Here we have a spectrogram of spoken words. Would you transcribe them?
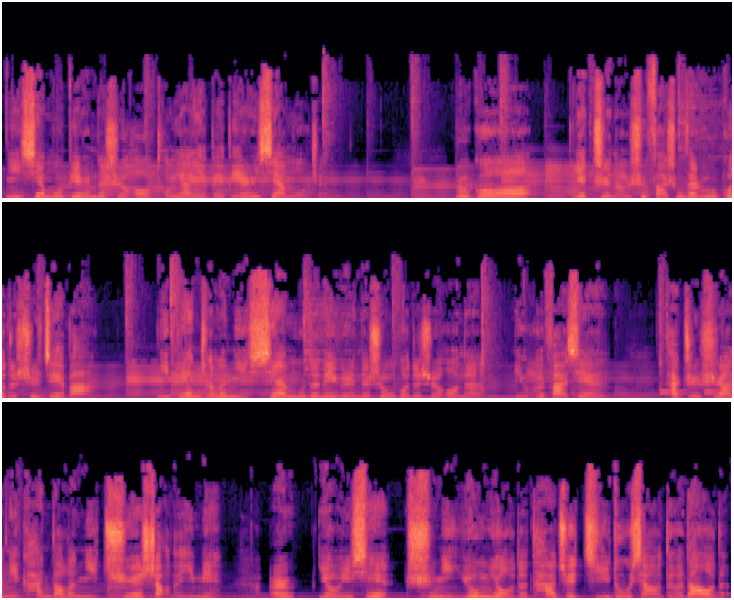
你羡慕别人的时候，同样也被别人羡慕着。如果也只能是发生在如果的世界吧。你变成了你羡慕的那个人的生活的时候呢，你会发现，他只是让你看到了你缺少的一面，而有一些是你拥有的他却极度想要得到的。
